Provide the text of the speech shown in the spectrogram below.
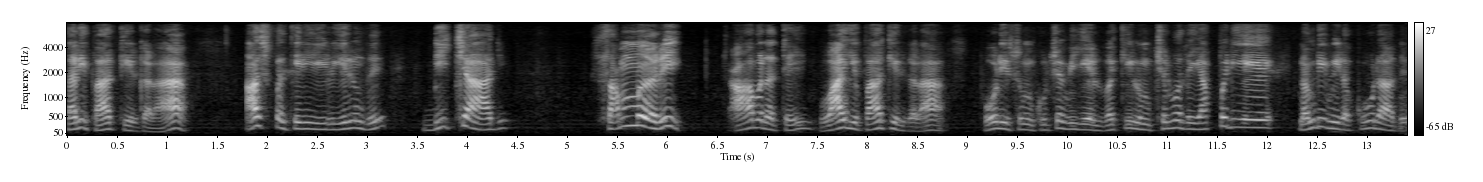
சரி பார்த்தீர்களா? ஆஸ்பத்திரியில் இருந்து டிஸ்சார்ஜ் சம்மரி ஆவணத்தை வாங்கி பார்த்தீர்களா? போலீஸும் குற்றவியல் வக்கீலும் சொல்வதை அப்படியே நம்பிவிடக்கூடாது.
